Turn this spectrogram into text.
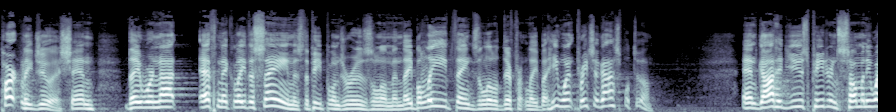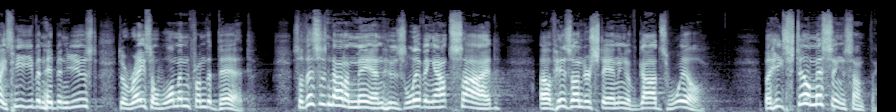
partly Jewish, and they were not ethnically the same as the people in Jerusalem, and they believed things a little differently. But he went and preached the gospel to them. And God had used Peter in so many ways. He even had been used to raise a woman from the dead. So this is not a man who's living outside of his understanding of God's will, but he's still missing something.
